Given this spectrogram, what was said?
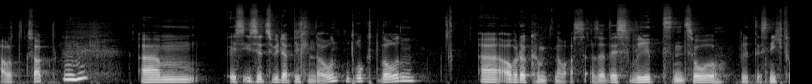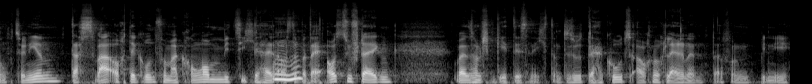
hart gesagt. Mhm. Ähm, es ist jetzt wieder ein bisschen da unten gedruckt worden, aber da kommt noch was. Also das wird so wird das nicht funktionieren. Das war auch der Grund von Macron, mit Sicherheit mhm. aus der Partei auszusteigen, weil ansonsten geht das nicht. Und das wird der Herr Kurz auch noch lernen. Davon bin ich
